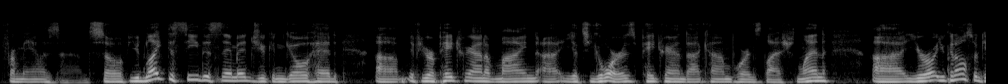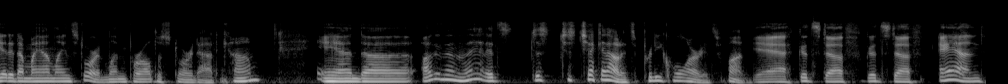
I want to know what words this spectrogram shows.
from Amazon. So if you'd like to see this image, you can go ahead. Um, if you're a Patreon of mine, it's yours. Patreon.com forward slash Len. Uh, you're, you can also get it on my online store at lenperaltastore.com. And uh, other than that, it's just just check it out. It's pretty cool art. It's fun. Yeah, good stuff. Good stuff. And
